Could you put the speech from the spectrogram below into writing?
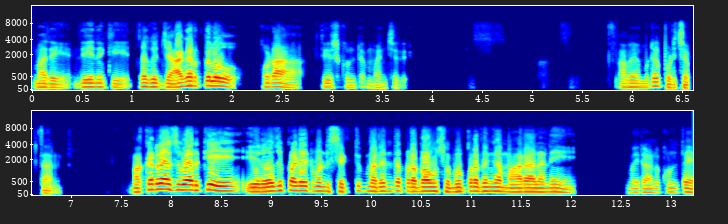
మరి దీనికి తగు జాగ్రత్తలు కూడా తీసుకుంటే మంచిది. అవేమిటో ఇప్పుడు చెప్తాను. మకర రాశి వారికి ఈ రోజు పడేటువంటి శక్తి మరింత ప్రభావం శుభప్రదంగా మారాలని మీరు అనుకుంటే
